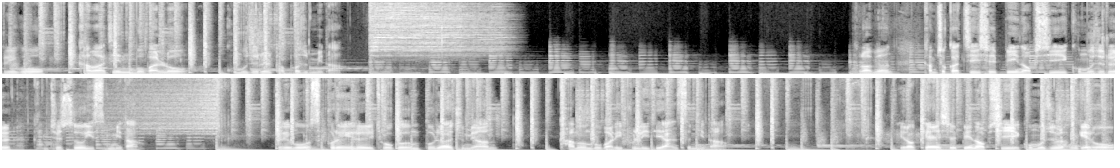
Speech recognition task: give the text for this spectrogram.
그리고 감아진 모발로 고무줄을 덮어줍니다. 그러면 감쪽같이 실핀 없이 고무줄을 감출 수 있습니다. 그리고 스프레이를 조금 뿌려주면 감은 모발이 풀리지 않습니다. 이렇게 실핀 없이 고무줄 한 개로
